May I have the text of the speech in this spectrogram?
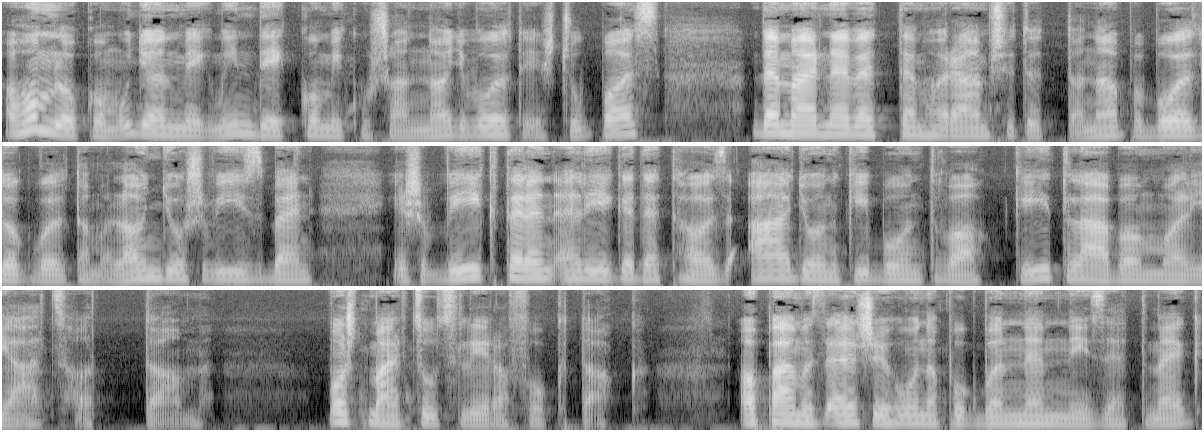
A homlokom ugyan még mindig komikusan nagy volt és csupasz, de már nevettem, ha rám sütött a nap, boldog voltam a langyos vízben, és végtelen elégedett, ha az ágyon kibontva két lábammal játszhattam. Most már cucléra fogtak. Apám az első hónapokban nem nézett meg,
